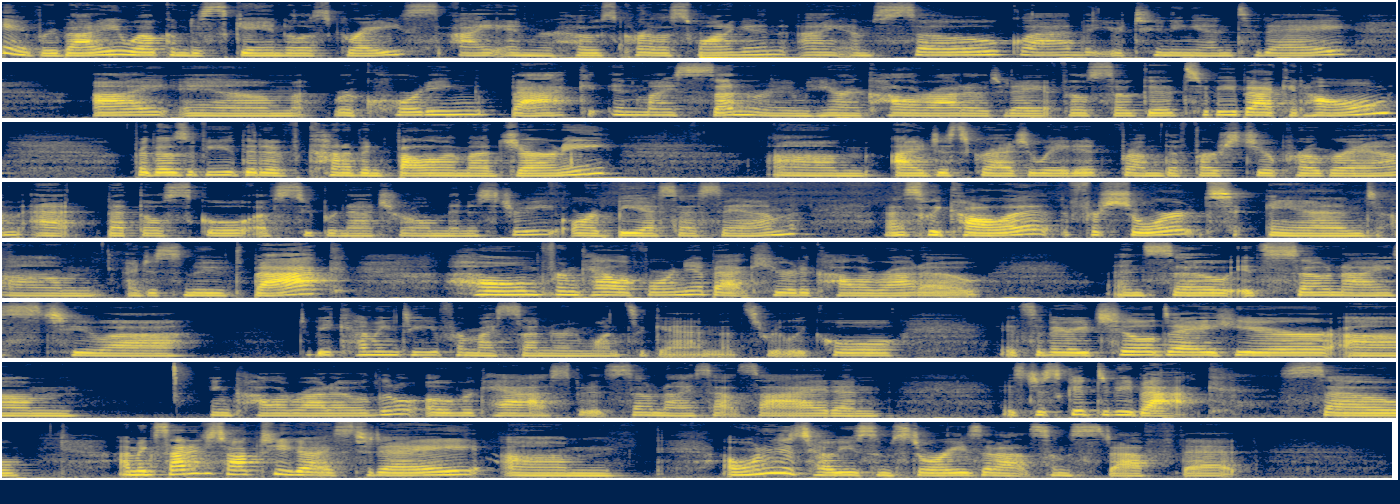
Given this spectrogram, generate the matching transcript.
Hey, everybody, welcome to Scandalous Grace. I am your host, Karla Swanigan. I am so glad that you're tuning in today. I am recording back in my sunroom here in Colorado today. It feels so good to be back at home. For those of you that have kind of been following my journey, um, I just graduated from the first year program at Bethel School of Supernatural Ministry, or BSSM as we call it for short. And um, I just moved back home from California back here to Colorado. And so it's so nice to uh, to be coming to you from my sunroom once again. That's really cool. It's a very chill day here um, in Colorado, a little overcast, but it's so nice outside, and it's just good to be back. So I'm excited to talk to you guys today. Um, I wanted to tell you some stories about some stuff that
